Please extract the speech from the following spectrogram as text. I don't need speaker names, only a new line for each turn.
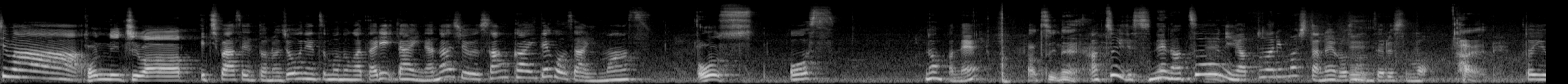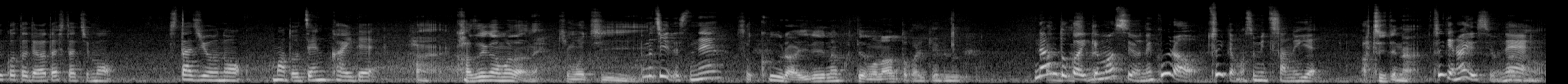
ちは
こんにちは。
1%の情熱物語第73回でございます
おっす。
おっすなんかね
暑いね。
暑いですね夏にやっとなりましたね、ロサンゼルスも、
はい。
ということで私たちもスタジオの窓全開で
はい。風がまだね、気持ちいい。
気持ちいいですね
そう、クーラー入れなくてもなんとかいける。
なんとかいけますよねクーラーついてます？みつさんの家
あ、ついてない。
ついてないですよ
あ
ね
の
